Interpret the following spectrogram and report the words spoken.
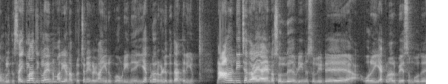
அவங்களுக்கு சைக்கலாஜிக்கலாக என்ன மாதிரியான பிரச்சனைகள்லாம் இருக்கும் அப்படின்னு இயக்குனர்களுக்கு தான் தெரியும். நானும் டீச்சர் தாயா என்கிட்ட சொல்லு அப்படின்னு சொல்லிட்டு ஒரு இயக்குனர் பேசும்போது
